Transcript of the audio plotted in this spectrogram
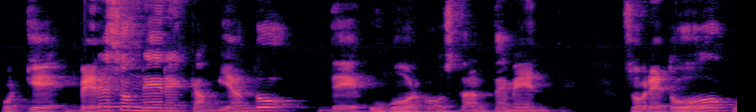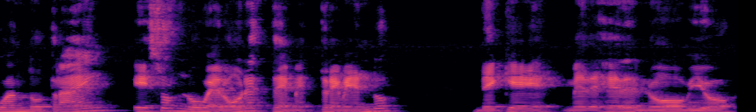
porque ver a esos nenes cambiando de humor constantemente, sobre todo cuando traen esos novelones tremendos de que me dejé del novio,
